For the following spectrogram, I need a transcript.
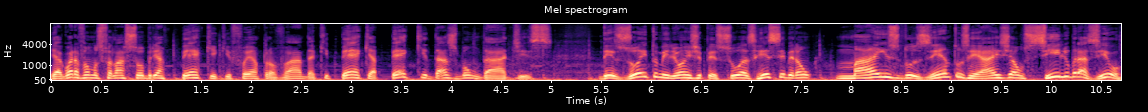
E agora vamos falar sobre a PEC que foi aprovada. Que PEC? A PEC das Bondades. 18 milhões de pessoas receberão mais 200 reais de Auxílio Brasil.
